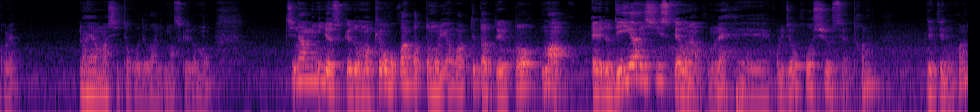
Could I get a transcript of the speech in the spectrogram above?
これ。悩ましいとこではありますけども。ちなみにですけど、まあ、今日他の方盛り上がってたっていうと、まあ、えっ、ー、と、DI システムなんかもね、えー、これ情報修正やったかな？出てんのかな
